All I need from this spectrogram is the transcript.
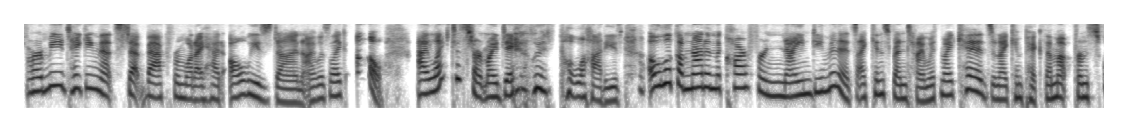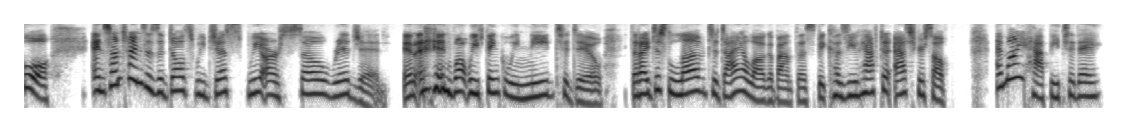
for me, taking that step back from what I had always done, I was like, oh, I like to start my day with Pilates. Oh, look, I'm not in the car for 90 minutes. I can spend time with my kids and I can pick them up from school. And sometimes as adults, we just, we are so rigid and, and what we think we need to do that I just love to dialogue about this because you have to ask yourself, am I happy today?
